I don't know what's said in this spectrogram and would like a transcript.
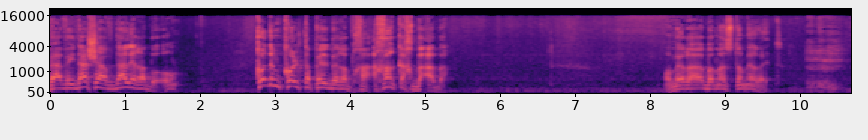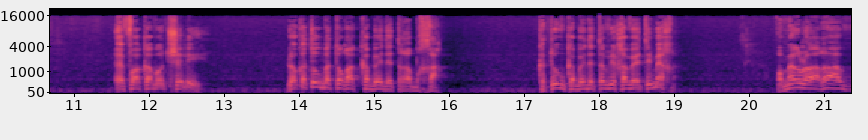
והאבידה שאבדה לרבו, קודם כל טפל ברבך, אחר כך באבא. אומר האבא, מה זאת אומרת? איפה הכבוד שלי? לא כתוב בתורה, כבד את רבך. כתוב, כבד את אביך ואת אמך. אומר לו הרב,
